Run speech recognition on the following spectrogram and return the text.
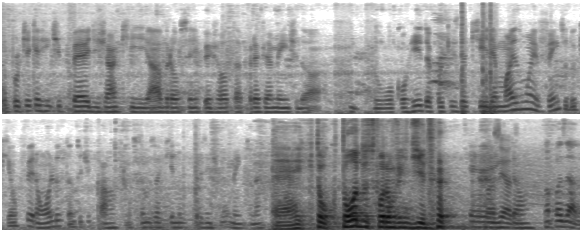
O porquê que a gente pede já que abra o CNPJ previamente da, do ocorrido é porque isso daqui ele é mais um evento do que um feirão. Olha o tanto de carro que nós temos aqui no presente momento, né? É, e to- todos foram vendidos. É, então. Rapaziada.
